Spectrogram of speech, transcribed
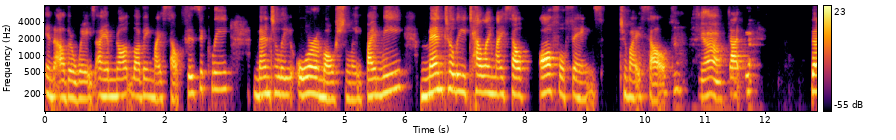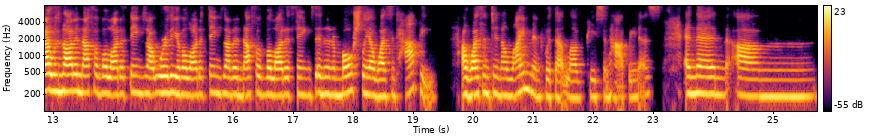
in other ways. I am not loving myself physically mentally or emotionally by me mentally telling myself awful things to myself mm, yeah that that I was not enough of a lot of things, not worthy of a lot of things, not enough of a lot of things. And then emotionally, I wasn't happy. I wasn't in alignment with that love, peace, and happiness. And then um,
